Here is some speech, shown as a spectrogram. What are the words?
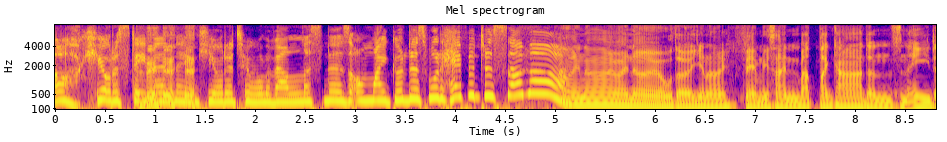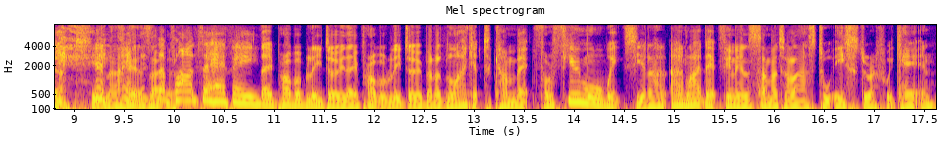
Oh, kia ora, Stephen, and kia ora to all of our listeners. Oh my goodness, what happened to summer? I know, I know. Although, you know, family saying, but the gardens need it. You know, yes, the plants are happy. They probably do, they probably do. But I'd like it to come back for a few more weeks yet. I, would like that feeling of summer to last till Easter if we can.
